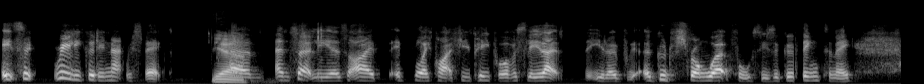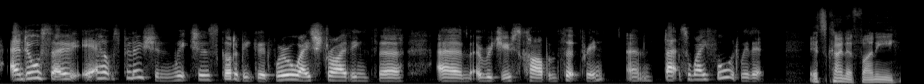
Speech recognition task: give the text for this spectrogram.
it's really good in that respect. Yeah. Um, and certainly as I employ quite a few people, obviously that, you know, a good strong workforce is a good thing to me. And also it helps pollution, which has got to be good. We're always striving for um, a reduced carbon footprint and that's a way forward with it. It's kind of funny.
